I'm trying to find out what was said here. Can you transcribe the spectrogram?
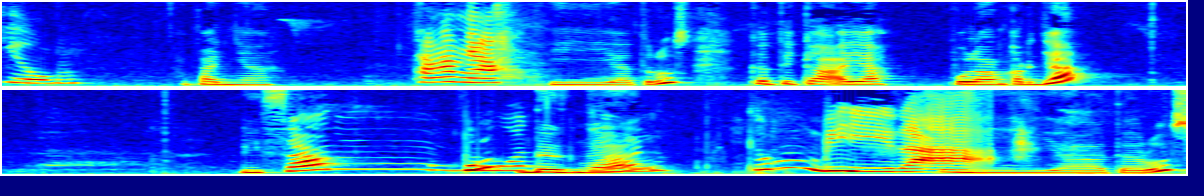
Cium Apanya? tangannya. Iya, terus ketika ayah pulang kerja disambut dengan Gembira. iya, terus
